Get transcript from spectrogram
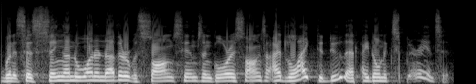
When it says sing unto one another with songs, hymns, and glorious songs, I'd like to do that. I don't experience it.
